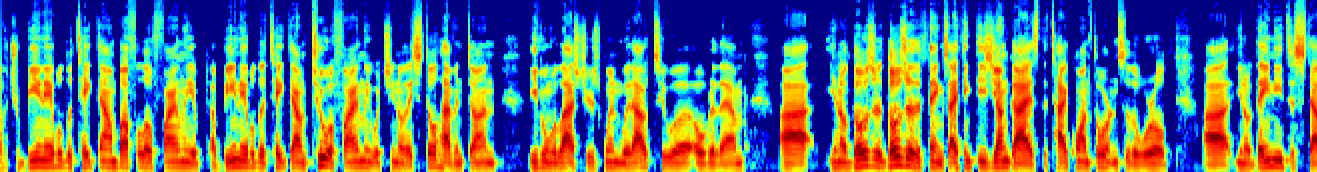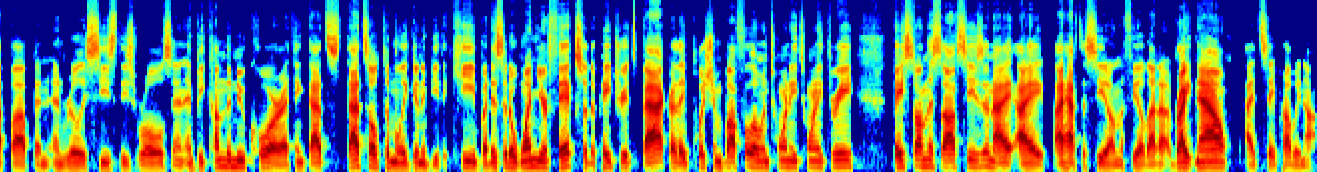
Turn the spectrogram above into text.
of being able to take down Buffalo finally, of, of, being able to take down Tua finally, which you know they still haven't done, even with last year's win without Tua over them. Uh, you know, those are those are the things. I think these young guys, the Tyquan Thorntons of the world, uh, you know, they need to step up and, and really seize these roles and, and become the new core. I think that's that's ultimately going to be the key. But is it a one year fix? Are the Patriots back? Are they pushing Buffalo in 2023 based on this offseason? I, I I have to see it on the field. I right now, I'd say probably not.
